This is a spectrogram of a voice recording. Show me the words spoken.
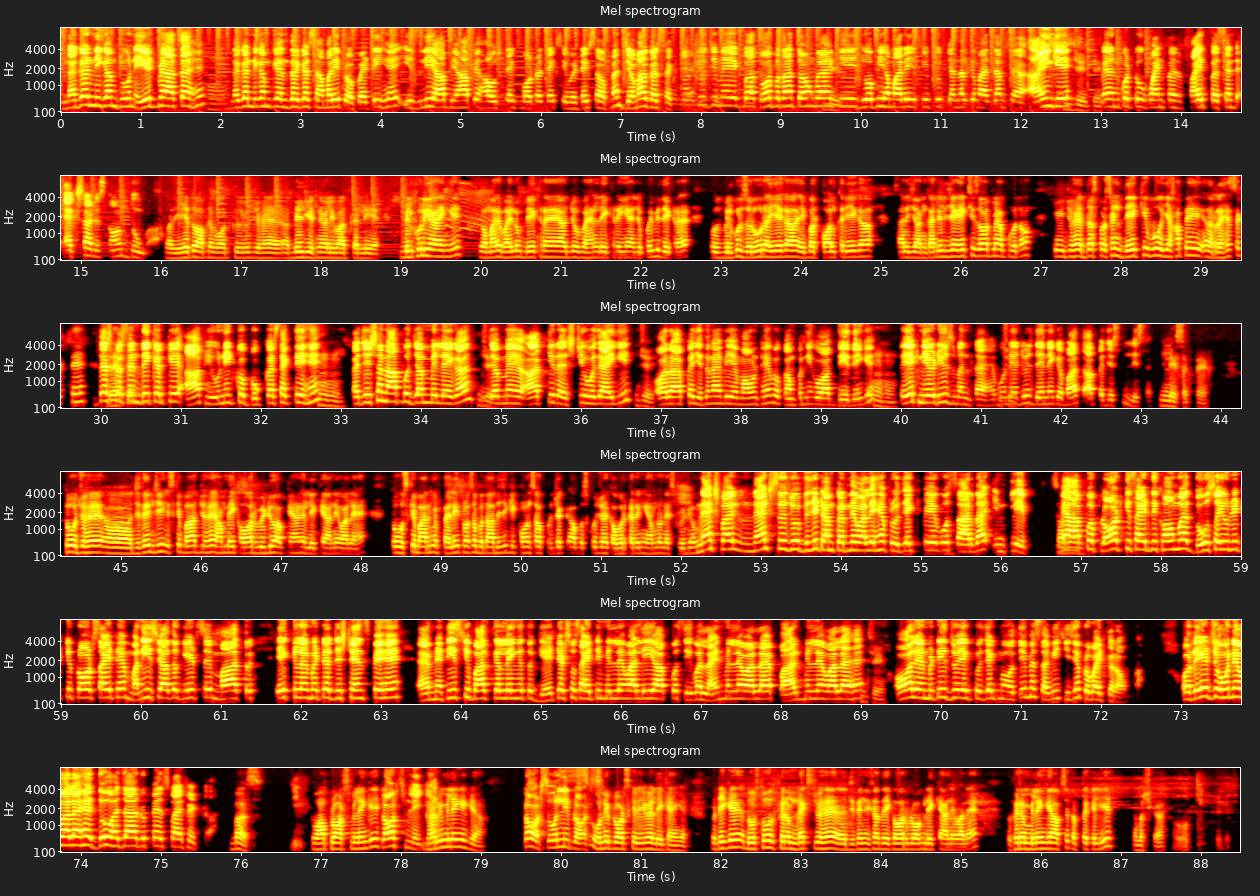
नगर निगम जोन एट में आता है। नगर निगम के अंतर्गत हमारी प्रॉपर्टी है इजिली आप यहाँ पे house tax water tax sewer tax अपना जमा कर सकते हैं। क्योंकि मैं एक बात और बताना चाहूँगा जी। कि जो भी हमारे इस यूट्यूब चैनल के माध्यम से आएँगे जी जी। मैं उनको 2.5 परसेंट एक्स्ट्रा डिस्काउंट दूँगा। ये तो आपने बहुत जो है दिल जीतने वाली बात कर ली है। बिल्कुल ही आएँगे। जो हमारे भाई लोग देख रहे हैं या जो बहन देख रही है जो कोई भी देख रहा है तो बिल्कुल ज़रूर आइएगा एक बार कॉल करिएगा सारी जानकारी लीजिएगा। एक चीज़ और मैं आपको बताऊँ कि जो है दस परसेंट दे के वो यहाँ पे रह सकते हैं। दस परसेंट दे करके आप यूनिट को बुक कर सकते हैं। हम्म, हम्म, आपको जब मिलेगा जब में आपकी रजिस्ट्री हो जाएगी और आपका जितना भी अमाउंट है वो कंपनी को आप दे देंगे हम्म, तो एक न्यूड्यूज बनता है। वो। न्यूड्यूज देने के बाद आप पोजीशन ले सकते ले सकते हैं। तो जो है जितेंद्र जी इसके बाद जो है हम एक और वीडियो आपके यहाँ लेके आने वाले हैं। तो उसके बारे में पहले ही थोड़ा सा बता दीजिए कि कौन सा प्रोजेक्ट आप उसको जो है कवर करेंगे हम लोग नेक्स्ट वीडियो में। नेक्स्ट नेक्स्ट जो विज़िट हम करने वाले हैं प्रोजेक्ट पे वो शारदा इनक्लेव मैं आपको प्लॉट की साइड दिखाऊँगा। 200 यूनिट की प्लॉट साइट है। मनीष यादव गेट से मात्र एक किलोमीटर डिस्टेंस पे है। एमनेटीज की बात कर लेंगे तो गेटेड सोसाइटी मिलने वाली है आपको। सीवर लाइन मिलने वाला है। पार्क मिलने वाला है। ऑल एमिटीज जो एक प्रोजेक्ट में होती है मैं सभी चीज़ें प्रोवाइड कराऊँगा। और रेट जो होने वाला है दो हज़ार रुपए स्क्वायर फीट का। बस। जी। तो वहाँ प्लॉट्स मिलेंगे? प्लॉट्स मिलेंगे। घर भी मिलेंगे क्या? Plots only plots only plots के लिए लेके आएँगे। तो ठीक है दोस्तों फिर हम नेक्स्ट जो है जितेंद्र जी के साथ एक और ब्लॉग लेके आने वाले हैं। तो फिर हम मिलेंगे आपसे तब तक के लिए नमस्कार। ओके।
